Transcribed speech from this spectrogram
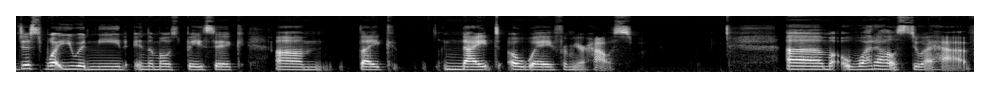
just what you would need in the most basic, um, like night away from your house. Um, what else do I have?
